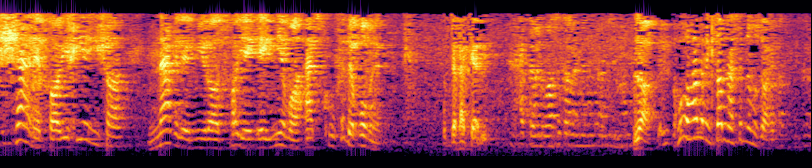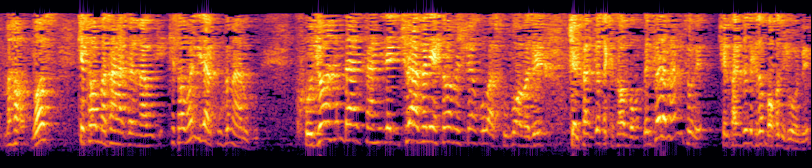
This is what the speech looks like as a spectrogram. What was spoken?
شعن تاریخی ایشان نقل میراث های علمی ما از کوفه به قومه خب دقت کردید؟ لا. هو حالا این کتاب نصب ابن مزاحم باز کتاب مثلا حسن معروف کتاب هایی در کوفه معروف بود. کجا هم بعد فهمیده چرا اول احترامش کردن؟ خوب از کوفه آمده 40 50 تا کتاب با خود بالفعل هم همینطوره. 40 50 تا کتاب با خودش آورده.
